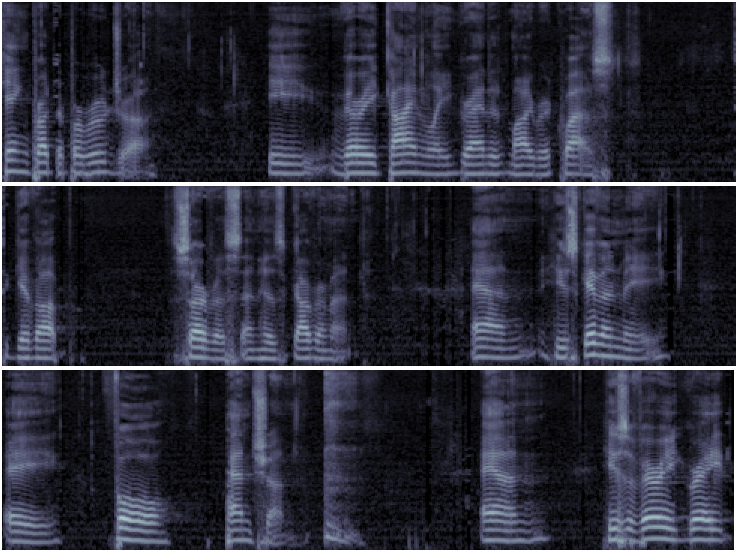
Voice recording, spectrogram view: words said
King Prataparudra. He very kindly granted my request to give up service in his government. And he's given me a full pension. and he's a very great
